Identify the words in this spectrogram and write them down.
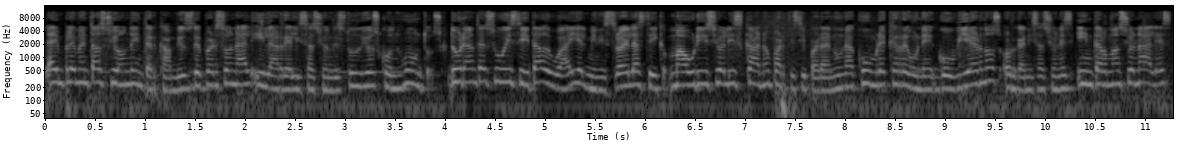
la implementación de intercambios de personal y la realización de estudios conjuntos. Durante su visita a Dubái, el ministro de las TIC, Mauricio Liscano, participará en una cumbre que reúne gobiernos, organizaciones internacionales,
